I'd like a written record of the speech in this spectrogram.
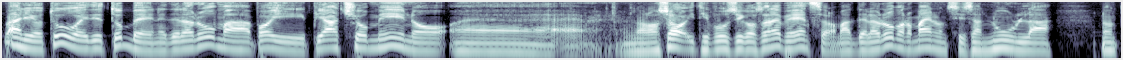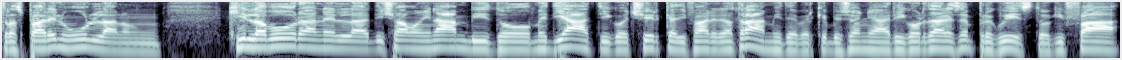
Mario, tu hai detto bene, della Roma poi piaccia o meno, eh, non lo so i tifosi cosa ne pensano, ma della Roma ormai non si sa nulla, non traspare nulla, non... chi lavora nel, diciamo, in ambito mediatico e cerca di fare da tramite, perché bisogna ricordare sempre questo, chi fa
